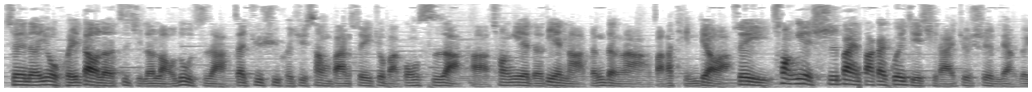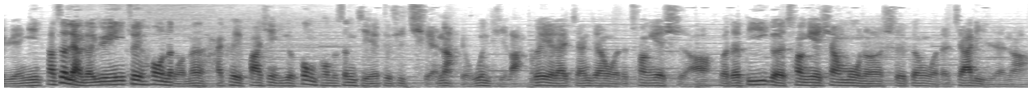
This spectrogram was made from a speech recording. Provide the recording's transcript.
所以呢又回到了自己的老路子啊，再继续回去上班，所以就把公司啊啊创业的店啊等等啊把它停掉啊，所以创业失败大概归结起来就是两个原因。那这两个原因最后呢，我们还可以发现一个共同的症结，就是钱呐有问题了。可以来讲讲我的创业史啊，我的第一个创业项目呢是跟我的家里人啊，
